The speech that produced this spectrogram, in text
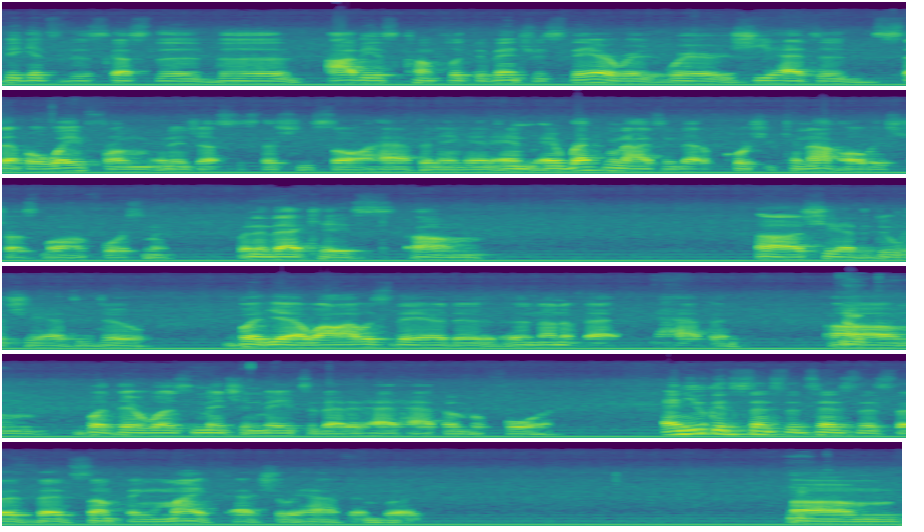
begin to discuss the the obvious conflict of interest there, where, where she had to step away from an injustice that she saw happening, and, and, and recognizing that, of course, you cannot always trust law enforcement, but in that case, um, uh, she had to do what she had to do. But yeah, while I was there, there none of that happened. Um, But there was mention made to that it had happened before, and you could sense the tenseness that that something might actually happen, but um,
